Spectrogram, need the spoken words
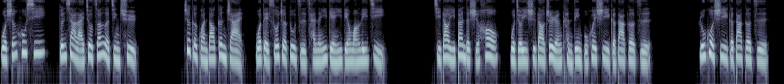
我深呼吸，蹲下来就钻了进去。这个管道更窄，我得缩着肚子才能一点一点往里挤。挤到一半的时候，我就意识到这人肯定不会是一个大个子。如果是一个大个子，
